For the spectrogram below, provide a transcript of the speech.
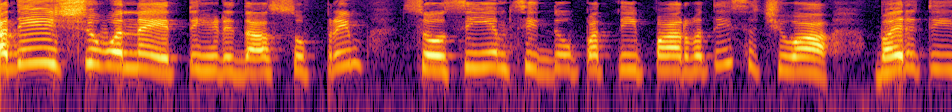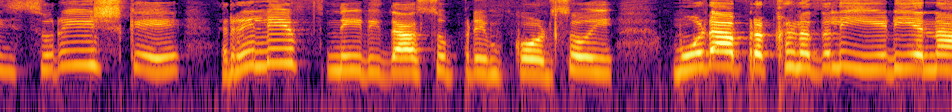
ಆದೇಶವನ್ನ ಎತ್ತಿ ಹಿಡಿದ ಸುಪ್ರೀಂ. ಸೊ ಸಿಎಂ ಸಿದ್ದು ಪತ್ನಿ ಪಾರ್ವತಿ, ಸಚಿವ ಭೈರತಿ ಸುರೇಶ್ಗೆ ರಿಲೀಫ್ ನೀಡಿದ ಸುಪ್ರೀಂ ಕೋರ್ಟ್. ಸೊ ಮೂಡಾ ಪ್ರಕರಣದಲ್ಲಿ ಇಡಿಯನ್ನ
